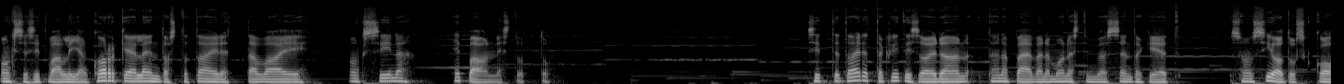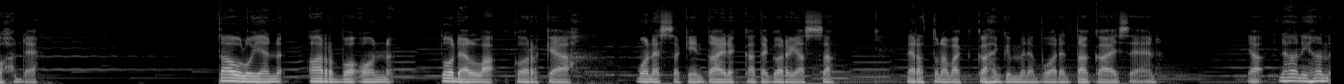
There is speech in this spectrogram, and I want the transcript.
onko se sitten vaan liian korkea lentosta taidetta vai onko siinä epäonnistuttu? Sitten taidetta kritisoidaan tänä päivänä monesti myös sen takia, että se on sijoituskohde. Taulujen arvo on todella korkea monessakin taidekategoriassa verrattuna vaikka 20 vuoden takaiseen. Ja nämä on ihan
